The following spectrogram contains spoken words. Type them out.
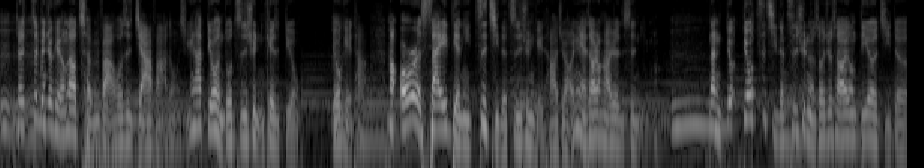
嗯，所以这边就可以用到乘法或是加法的东西，因为他丢很多资讯，你可以是丢丢给他，那偶尔塞一点你自己的资讯给他就好，因为你还是要让他认识你嘛。嗯，那你丢丢自己的资讯的时候，就是要用第二级的，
